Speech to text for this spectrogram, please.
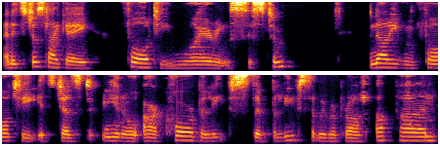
And it's just like a faulty wiring system. Not even faulty, it's just, you know, our core beliefs, the beliefs that we were brought up on,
